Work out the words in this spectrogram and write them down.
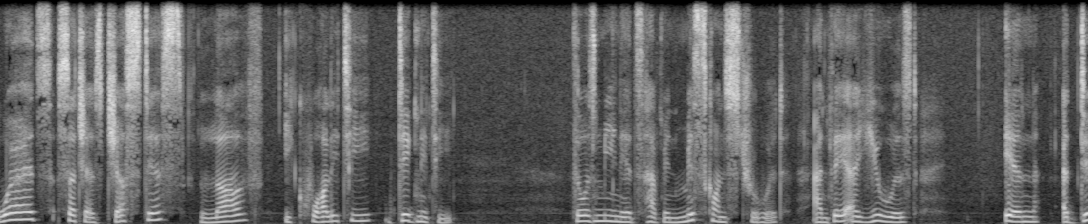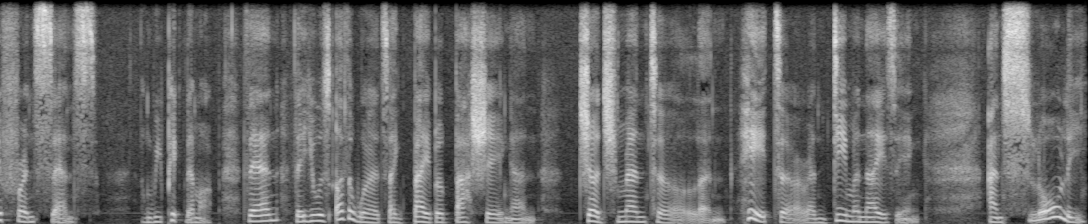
Words such as justice, love, equality, dignity those meanings have been misconstrued and they are used in a different sense. And we pick them up. Then they use other words like Bible bashing and judgmental and hater and demonizing. And slowly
